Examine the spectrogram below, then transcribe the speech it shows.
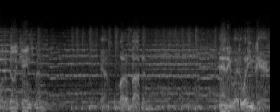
One of what about it? Anyway, what do you care?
